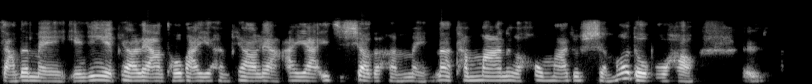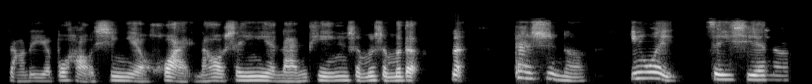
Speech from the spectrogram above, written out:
长得美，眼睛也漂亮，头发也很漂亮。哎呀，一直笑得很美。那他妈那个后妈就什么都不好，呃，长得也不好，心也坏，然后声音也难听，什么什么的。那但是呢，因为这些呢，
